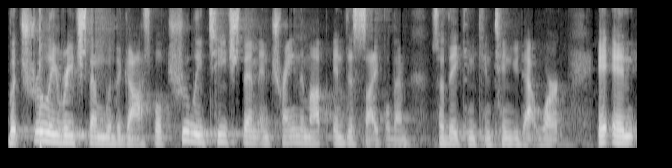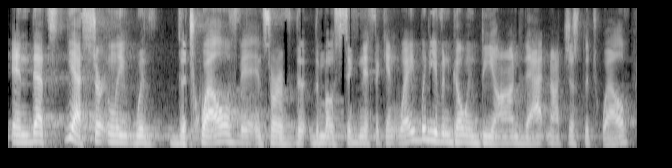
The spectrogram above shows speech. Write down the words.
but truly reach them with the gospel, truly teach them and train them up and disciple them so they can continue that work. And, and that's, yes, yeah, certainly with the 12 in sort of the, the most significant way, but even going beyond that, not just the 12,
